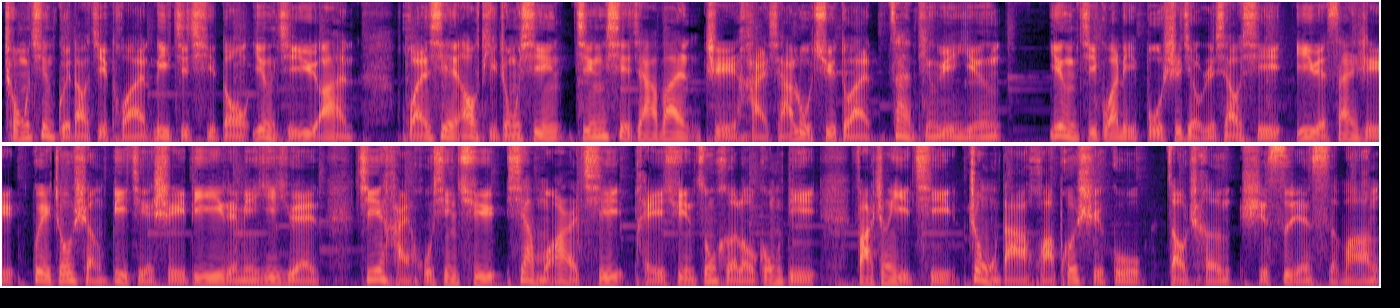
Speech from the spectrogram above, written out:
重庆轨道集团立即启动应急预案，环线奥体中心经谢家湾至海峡路区段暂停运营。应急管理部十九日消息，一月三日，贵州省毕节市第一人民医院金海湖新区项目二期培训综合楼工地发生一起重大滑坡事故，造成十四人死亡。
